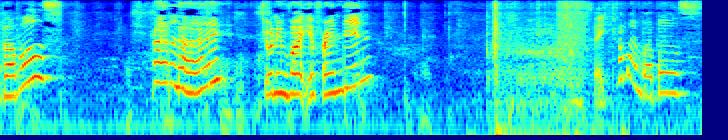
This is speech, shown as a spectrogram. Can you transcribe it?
Bubbles. Hello. Do you want to invite your friend in? Say, come on, Bubbles.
